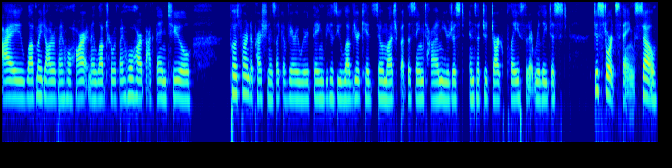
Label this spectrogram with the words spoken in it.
I love my daughter with my whole heart, and I loved her with my whole heart back then, too. Postpartum depression is like a very weird thing because you love your kids so much, but at the same time, you're just in such a dark place that it really just distorts things. So,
